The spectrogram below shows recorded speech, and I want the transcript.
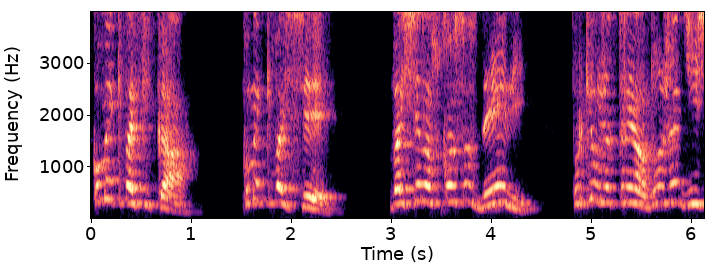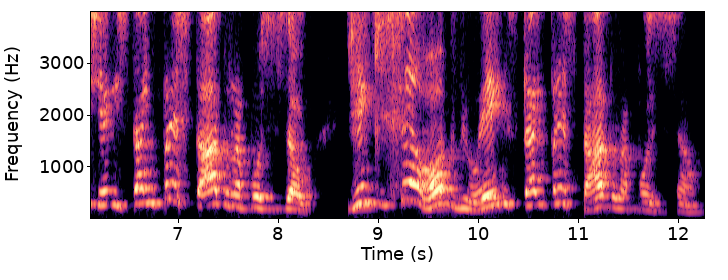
como é que vai ficar? Como é que vai ser? Vai ser nas costas dele. Porque o treinador já disse, ele está emprestado na posição. Gente, isso é óbvio, ele está emprestado na posição.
